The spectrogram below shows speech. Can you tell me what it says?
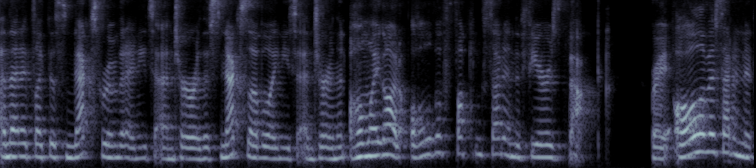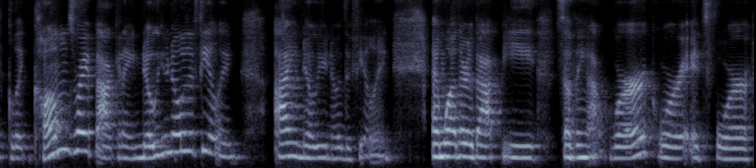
And then it's like this next room that I need to enter or this next level I need to enter. And then, oh my God, all of a fucking sudden the fear is back right? All of a sudden it like comes right back. And I know you know the feeling. I know you know the feeling. And whether that be something at work or it's for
